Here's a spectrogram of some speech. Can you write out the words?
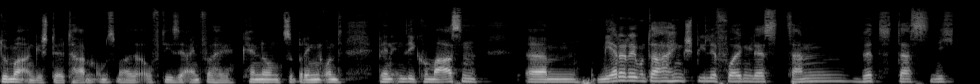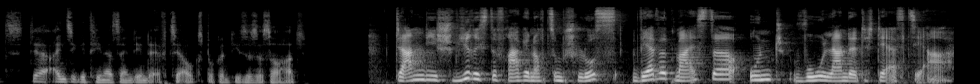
dümmer angestellt haben, um es mal auf diese einfache Kennung zu bringen. Und wenn Enrico Maaßen ähm, mehrere Unterhaching-Spiele folgen lässt, dann wird das nicht der einzige Trainer sein, den der FC Augsburg in dieser Saison hat. Dann die schwierigste Frage noch zum Schluss. Wer wird Meister und wo landet der FCA?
